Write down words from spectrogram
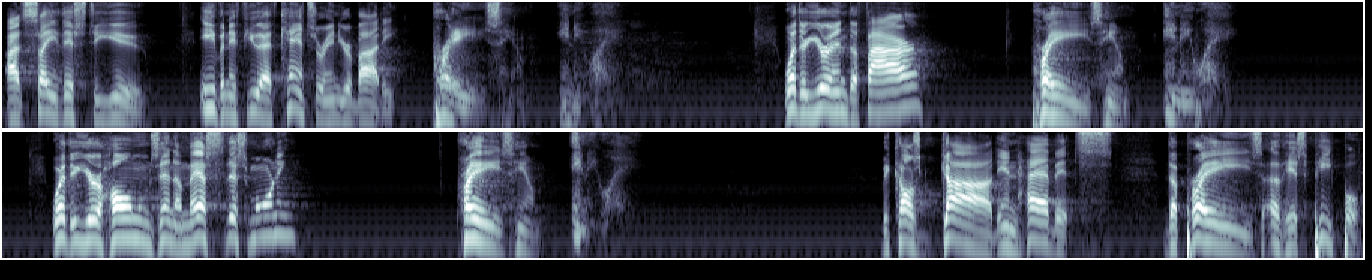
I'd say this to you. Even if you have cancer in your body, praise Him anyway. Whether you're in the fire, praise Him anyway. Whether your home's in a mess this morning, praise Him anyway. Because God inhabits the praise of his people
